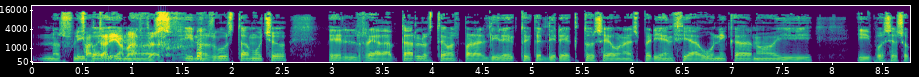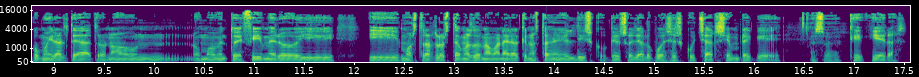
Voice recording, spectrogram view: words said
nos flipa Faltaría y, más, nos, claro. y nos gusta mucho el readaptar los temas para el directo y que el directo sea una experiencia única, ¿no? Y, y pues eso, como ir al teatro, ¿no? Un, un momento efímero y, y mostrar los temas de una manera que no están en el disco, que eso ya lo puedes escuchar siempre que, Eso es. que quieras.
